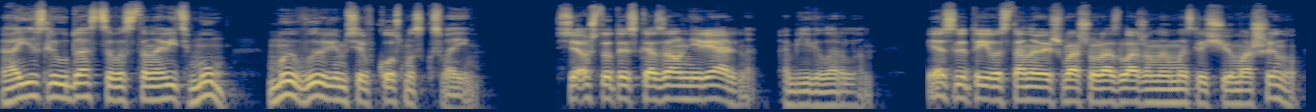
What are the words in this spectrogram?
А если удастся восстановить МУМ, мы вырвемся в космос к своим. «Все, что ты сказал, нереально», – объявил Орлан. «Если ты восстановишь вашу разлаженную мыслящую машину,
